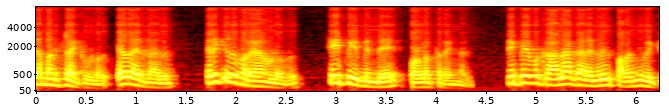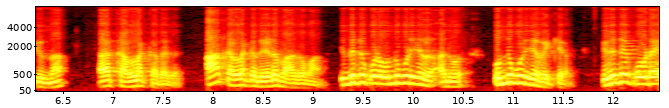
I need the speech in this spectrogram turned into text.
ഞാൻ മനസ്സിലാക്കിയുള്ളത് ഏതായിരുന്നാലും എനിക്കിത് പറയാനുള്ളത് സി പി എമ്മിന്റെ പൊള്ളത്തരങ്ങൾ. സി പി എം കാലാകാലങ്ങളിൽ പറഞ്ഞു വെക്കുന്ന ആ കള്ളക്കഥകൾ. ആ കള്ളക്കഥയുടെ ഭാഗമാണ്. ഇതിന്റെ കൂടെ ഒന്നുകൂടി ഞാൻ അനു ഒന്നും കൂടി ഞാൻ വെക്കാം. ഇതിന്റെ കൂടെ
